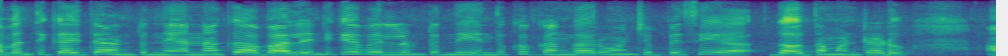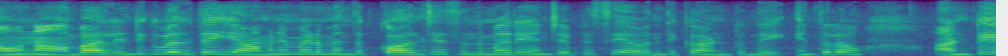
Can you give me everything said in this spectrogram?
అవంతిక అయితే అంటుంది. అన్నాక వాళ్ళ ఇంటికే వెళ్ళుంటుంది. ఎందుకు కంగారు అని చెప్పేసి గౌతమ్ అంటాడు. అవునా వాళ్ళ ఇంటికి వెళ్తే యామిని మేడం ఎందుకు కాల్ చేసింది మరి అని చెప్పేసి అవంతిక అంటుంది. ఇంతలో అంటే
